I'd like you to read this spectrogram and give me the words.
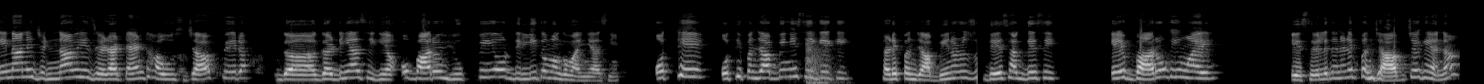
ਇਹਨਾਂ ਨੇ ਜਿੰਨਾ ਵੀ ਜਿਹੜਾ ਟੈਂਟ ਹਾਊਸ ਜਾਂ ਫਿਰ ਗੱਡੀਆਂ ਸੀਗੀਆਂ, ਉਹ ਬਾਹਰੋਂ ਯੂਪੀ ਔਰ ਦਿੱਲੀ ਤੋਂ ਮੰਗਵਾਈਆਂ ਸੀ। ਉੱਥੇ ਉੱਥੇ ਪੰਜਾਬੀ ਨਹੀਂ ਸੀਗੇ ਕਿ ਸਾਡੇ ਪੰਜਾਬੀ ਨੂੰ ਰੁਜ਼- ਦੇ ਸਕਦੇ ਸੀ। ਇਹ ਬਾਹਰੋਂ ਕਿਉਂ ਆਏ? ਇਸ ਵੇਲੇ ਤਾਂ ਇਹਨਾਂ ਨੇ ਪੰਜਾਬ ਚ ਗਿਆ ਨਾ।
